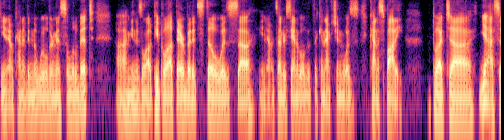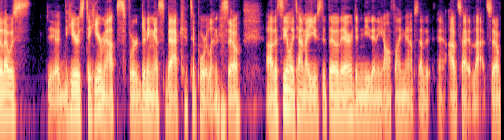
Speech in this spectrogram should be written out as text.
you know, kind of in the wilderness a little bit. Uh, I mean, there's a lot of people out there, but it still was, uh, you know, it's understandable that the connection was kind of spotty. But uh, yeah, so that was here's to here maps for getting us back to Portland. So uh, that's the only time I used it though. There didn't need any offline maps outside of that. So,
